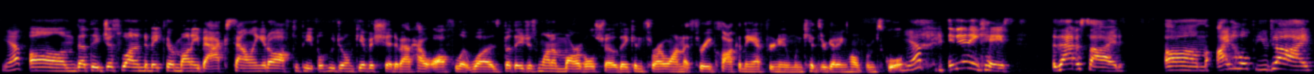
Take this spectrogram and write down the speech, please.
Yep. um, that they just wanted to make their money back selling it off to people who don't give a shit about how awful it was, but they just want a Marvel show they can throw on at three o'clock in the afternoon when kids are getting home from school. Yep. In any case, that aside, um, I hope you die.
